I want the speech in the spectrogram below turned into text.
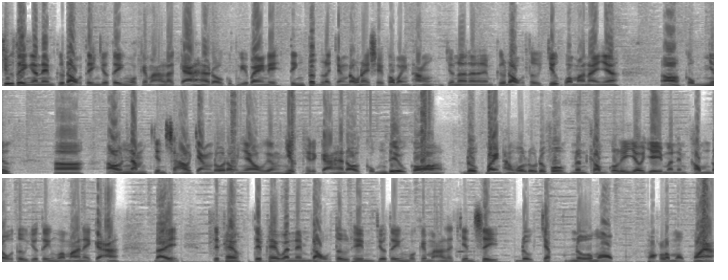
trước tiên anh em cứ đầu tiên cho tiến vào cái mã là cả hai đội cùng ghi bàn đi. Tiến tin là trận đấu này sẽ có bàn thắng cho nên anh em cứ đầu tư trước vào mã này nhé đó cũng như à, ở 5 trên 6 trận đối đầu nhau gần nhất thì cả hai đội cũng đều có được bàn thắng vào lưới đối phương nên không có lý do gì mà anh em không đầu tư cho tiến vào mã này cả. Đấy tiếp theo tiếp theo anh em đầu tư thêm cho tiến vào cái mã là Chelsea được chấp nửa một hoặc là một hòa.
